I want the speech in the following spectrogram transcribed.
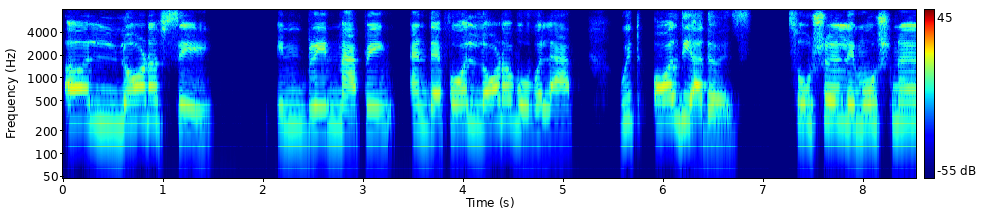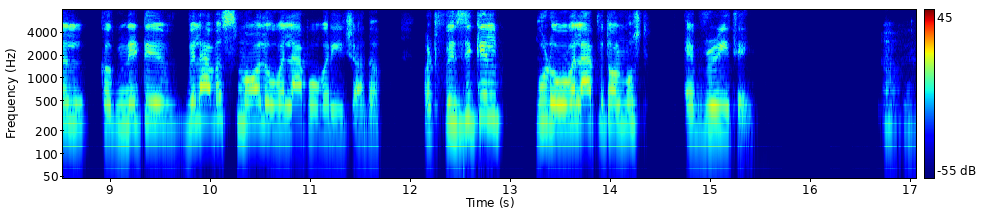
a lot of say in brain mapping and therefore a lot of overlap with all the others. social, emotional, cognitive will have a small overlap over each other. But physical would overlap with almost everything. Okay.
